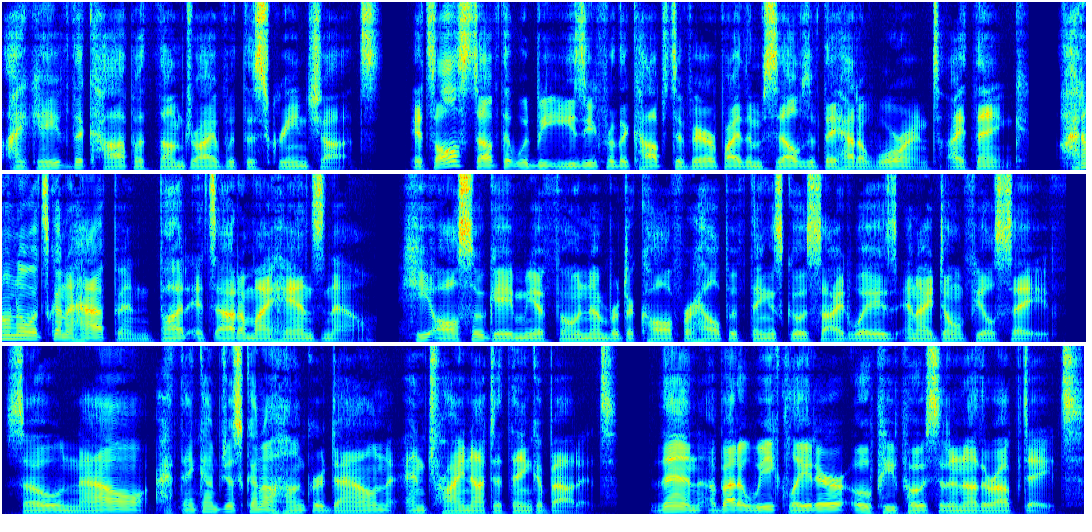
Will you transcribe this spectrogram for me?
I gave the cop a thumb drive with the screenshots. It's all stuff that would be easy for the cops to verify themselves if they had a warrant, I think. I don't know what's going to happen, but it's out of my hands now. He also gave me a phone number to call for help if things go sideways and I don't feel safe. So now I think I'm just going to hunker down and try not to think about it. Then, about a week later, OP posted another update.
